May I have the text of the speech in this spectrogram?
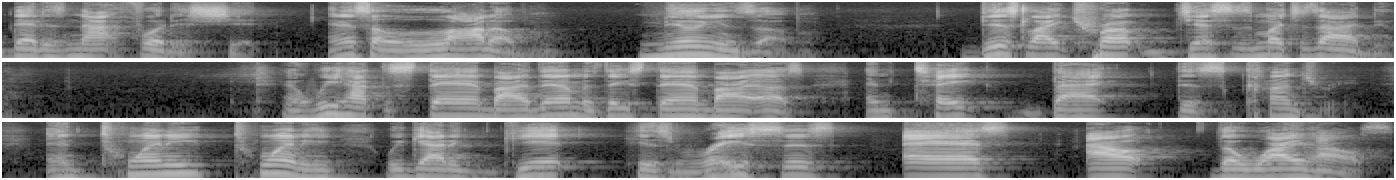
that is not for this shit. And it's a lot of them, millions of them. Dislike Trump just as much as I do. And we have to stand by them as they stand by us and take back this country. In 2020, we got to get his racist ass out the White House.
